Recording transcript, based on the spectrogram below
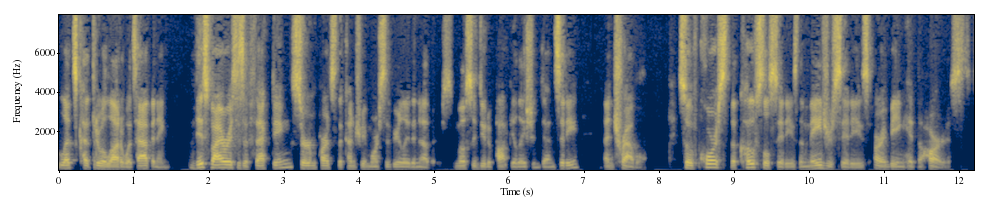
let's cut through a lot of what's happening. This virus is affecting certain parts of the country more severely than others, mostly due to population density and travel. So, of course, the coastal cities, the major cities, are being hit the hardest.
